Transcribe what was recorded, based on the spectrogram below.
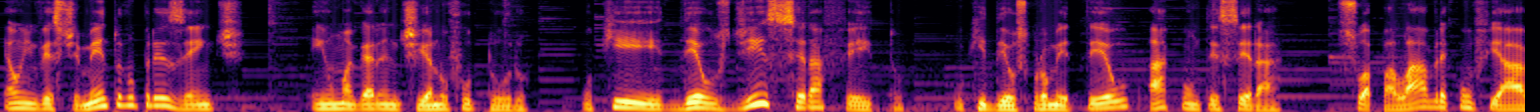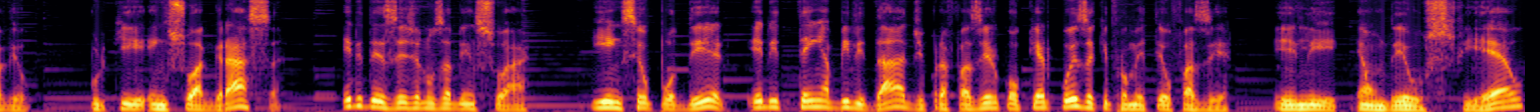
é um investimento no presente, em uma garantia no futuro. O que Deus diz será feito, o que Deus prometeu acontecerá. Sua palavra é confiável, porque em Sua graça Ele deseja nos abençoar e em seu poder ele tem habilidade para fazer qualquer coisa que prometeu fazer. Ele é um Deus fiel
